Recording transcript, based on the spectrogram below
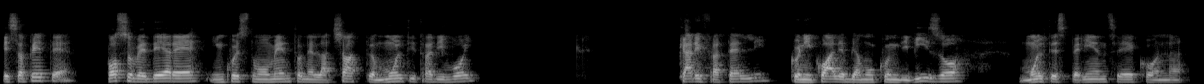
E sapete, Posso vedere in questo momento nella chat molti tra di voi, cari fratelli, con i quali abbiamo condiviso molte esperienze, con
